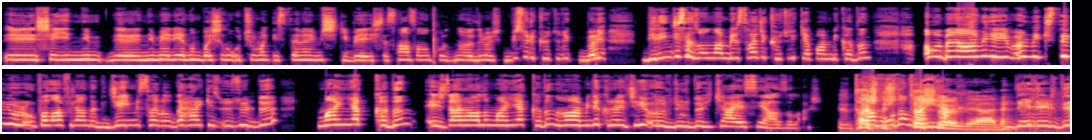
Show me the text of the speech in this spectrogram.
e, şeyin Nim, e, Nimeria'nın başını uçurmak istememiş gibi işte Sansa'nın kurdunu öldürmemiş gibi bir sürü kötülük böyle birinci sezondan beri sadece kötülük yapan bir kadın ama ben hamileyim ölmek istemiyorum falan filan dedi. Jamie sarıldı herkes üzüldü. Manyak kadın, ejderhalı manyak kadın hamile kraliçeyi öldürdü hikayesi yazdılar. Taş Tamam, düş, o da taş manyak. öldü yani. Delirdi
